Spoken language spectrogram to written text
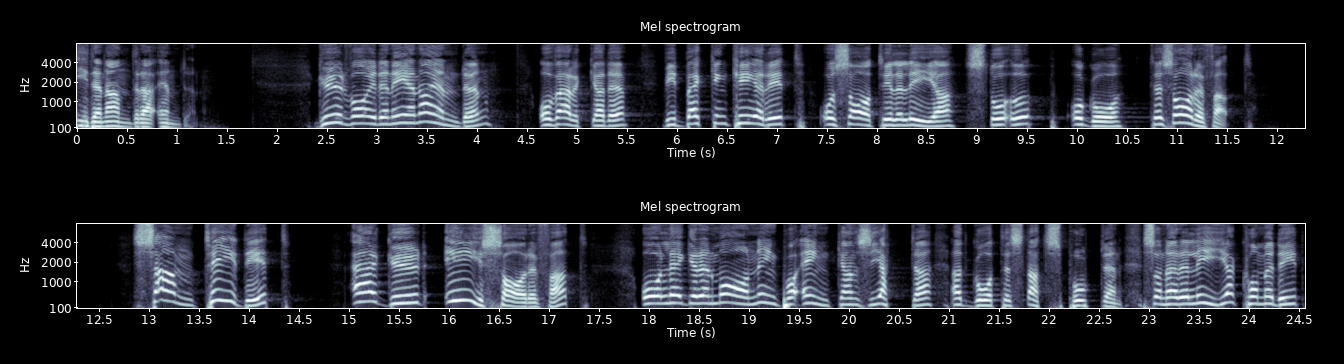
i den andra änden. Gud var i den ena änden och verkade vid bäcken Kerit och sa till Elia, stå upp och gå till Sarefat. Samtidigt är Gud i Sarefat och lägger en maning på änkans hjärta att gå till stadsporten. Så när Elia kommer dit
